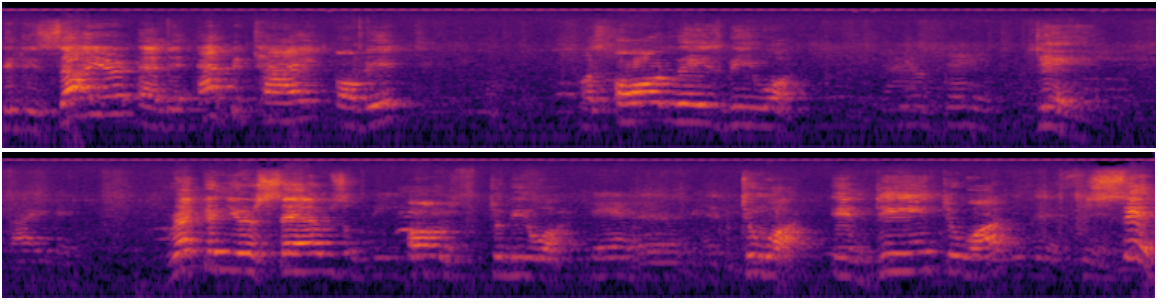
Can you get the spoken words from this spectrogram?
The desire and the appetite of it must always be what? Day. Dead. Reckon yourselves all to be what? To what? Indeed to what? Sin.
